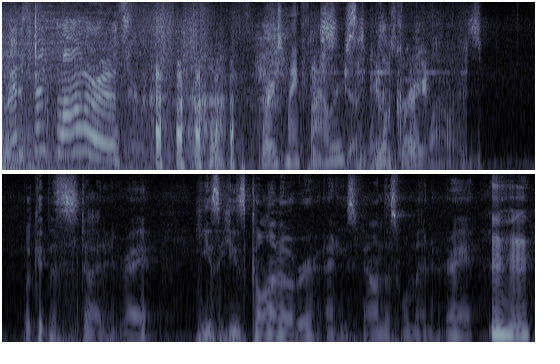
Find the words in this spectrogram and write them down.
Where's my flowers? Where's my flowers? You look great. Flowers. Look at this stud, right? He's he's gone over and he's found this woman, right? Mm-hmm.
